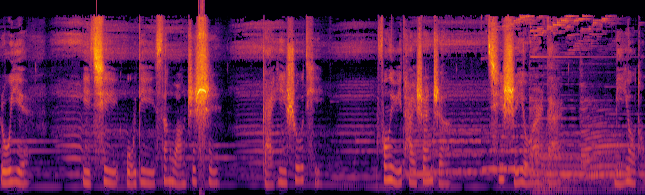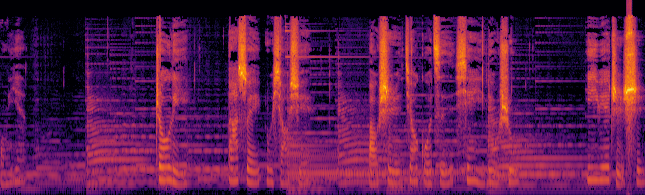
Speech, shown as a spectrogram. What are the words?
如也。以弃五帝三王之事，改易书体。封于泰山者，七十有二代，靡有同焉。周礼，八岁入小学。保氏教国子先以六书。一曰指示，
